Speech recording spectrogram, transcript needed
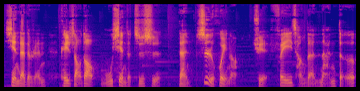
现代的人可以找到无限的知识，但智慧呢，却非常的难得。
